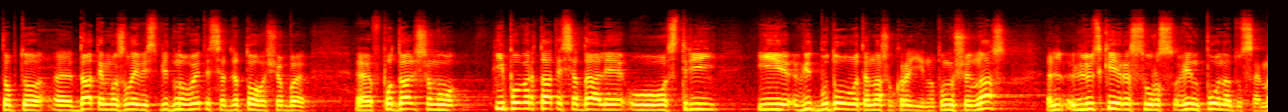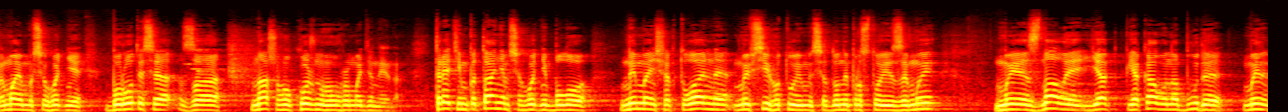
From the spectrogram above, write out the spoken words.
тобто е, дати можливість відновитися для того, щоб е, в подальшому і повертатися далі у стрій, і відбудовувати нашу країну, тому що наш людський ресурс він понад усе. Ми маємо сьогодні боротися за нашого кожного громадянина. Третім питанням сьогодні було не менш актуальне. Ми всі готуємося до непростої зими. Ми знали, як, яка вона буде. Ми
